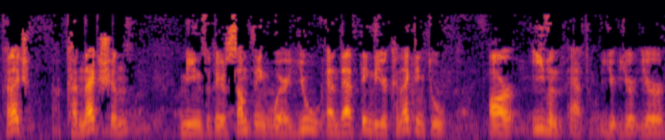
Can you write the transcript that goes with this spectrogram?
Connection. A connection means that there's something where you and that thing that you're connecting to are even at. You're, you're, you're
